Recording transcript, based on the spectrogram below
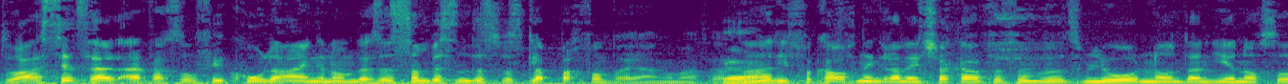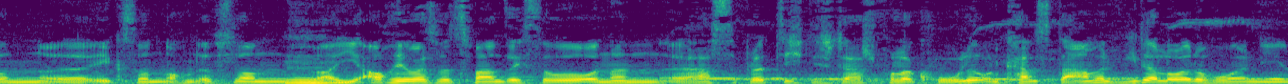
du hast jetzt halt einfach so viel Kohle eingenommen. Das ist so ein bisschen das, was Gladbach vor ein paar Jahren gemacht hat. Ja. Ne? Die verkaufen den Granit Xhaka für 45 Millionen und dann hier noch so ein äh, X und noch ein Y, für auch jeweils für 20 so und dann äh, hast du plötzlich die Tasche voller Kohle und kannst damit wieder Leute holen, die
